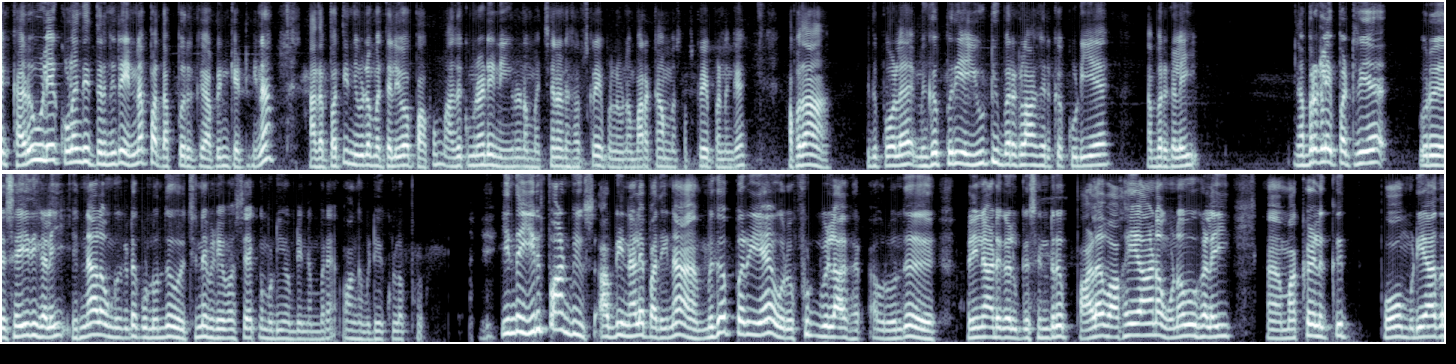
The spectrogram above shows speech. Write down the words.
ஏன் கருவிலே குழந்தை தெரிஞ்சுட்டு என்னப்பா தப்பு இருக்குது அப்படின்னு கேட்டிங்கன்னா அதை பற்றி இந்த வீடியோ நம்ம தெளிவாக பார்ப்போம். அதுக்கு முன்னாடி நீங்களும் நம்ம சேனலை சப்ஸ்கிரைப் பண்ணணும் மறக்காமல் சப்ஸ்கிரைப் பண்ணுங்கள் அப்போ தான் இது போல் மிகப்பெரிய யூடியூபர்களாக இருக்கக்கூடிய நபர்களை நபர்களை பற்றிய ஒரு செய்திகளை என்னால் உங்ககிட்ட கொண்டு வந்து ஒரு சின்ன வீடியோவாக சேர்க்க முடியும் அப்படின்னு நம்புகிறேன் வாங்க வீடியோக்குள்ளே போகலாம். இந்த இர்ஃபான் வியூஸ் அப்படின்னாலே பார்த்தீங்கன்னா மிகப்பெரிய ஒரு ஃபுட் விலாகர். அவர் வந்து வெளிநாடுகளுக்கு சென்று பல வகையான உணவுகளை மக்களுக்கு போக முடியாத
